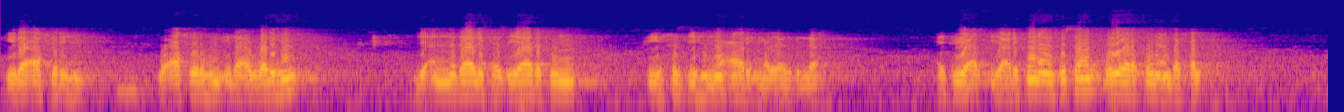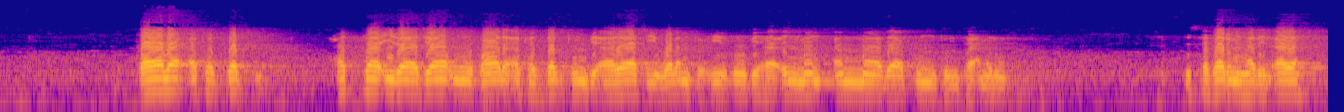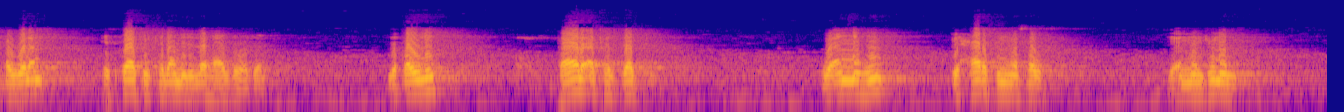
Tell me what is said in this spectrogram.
إلى آخرهم وآخرهم إلى أولهم لأن ذلك زيادة في خزيهم وعارهم والعياذ بالله. حيث يعرفون أنفسهم ويعرفون عند الخلق. قال أكذبتم. حتى إذا جاءوا قال أكذبتم بآياتي ولم تحيطوا بها علما أم ماذا كنتم تعملون. يستفاد من هذه الآية أولا إثبات الكلام لله عز وجل. لقوله قال أكذبت وأنه بحرف وصوت. لأن الجمل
